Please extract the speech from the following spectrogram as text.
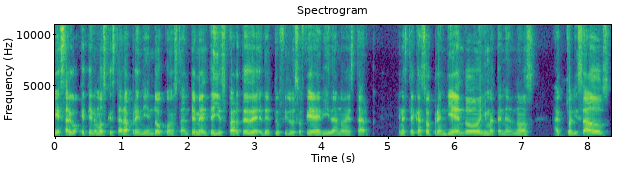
que es algo que tenemos que estar aprendiendo constantemente y es parte de, tu filosofía de vida, ¿no? Estar, en este caso, aprendiendo y mantenernos actualizados.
